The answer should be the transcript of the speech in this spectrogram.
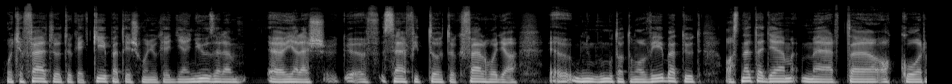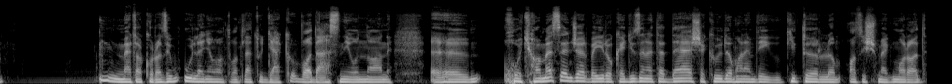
hogyha feltöltök egy képet, és mondjuk egy ilyen győzelem jeles selfit töltök fel, hogy a, mutatom a V betűt, azt ne tegyem, mert akkor mert akkor az új lenyomatomat le tudják vadászni onnan. Hogyha Messengerbe írok egy üzenetet, de el se küldöm, hanem végül kitörlöm, az is megmarad.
